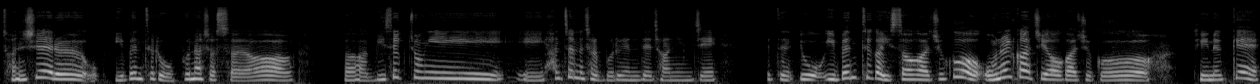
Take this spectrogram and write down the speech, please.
전시회를 오- 이벤트를 오픈하셨어요. 그래서 미색종이 이 한자는 잘 모르겠는데 전인지 하여튼 요 이벤트가 있어가지고 오늘까지여가지고 뒤늦게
